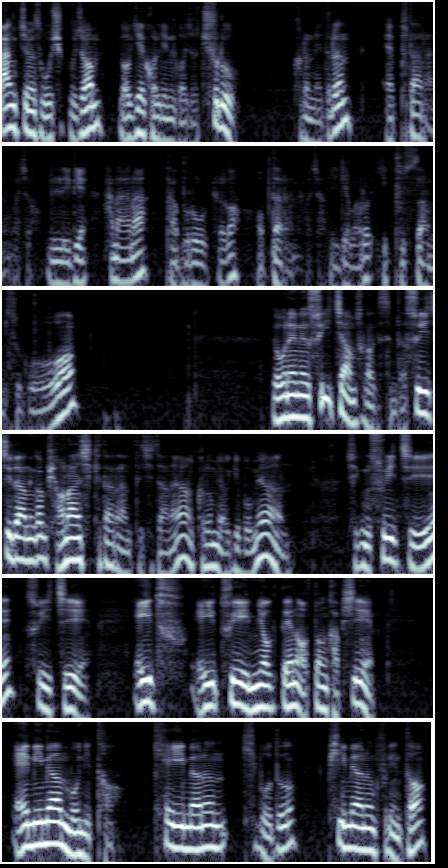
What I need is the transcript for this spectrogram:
빵점에서 59점 여기에 걸리는 거죠. 추루 그런 애들은 F다라는 거죠. 일일이 하나하나 다 물어볼 필요가 없다라는 거죠. 이게 바로 ifs 함수고 이번에는 스위치 함수 가겠습니다. 스위치라는 건 변환시키다라는 뜻이잖아요. 그럼 여기 보면 지금 스위치, 스위치 A2, A2에 입력되는 어떤 값이 M이면 모니터, K면은 키보드, P면은 프린터,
